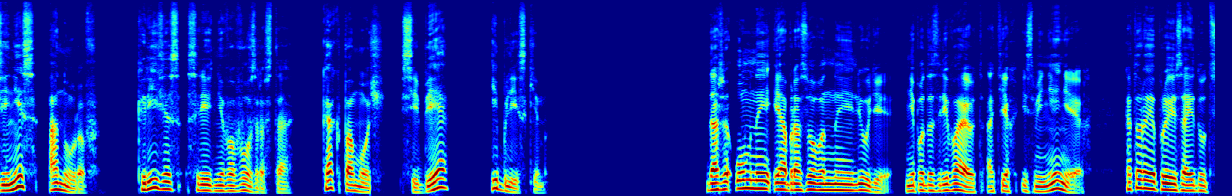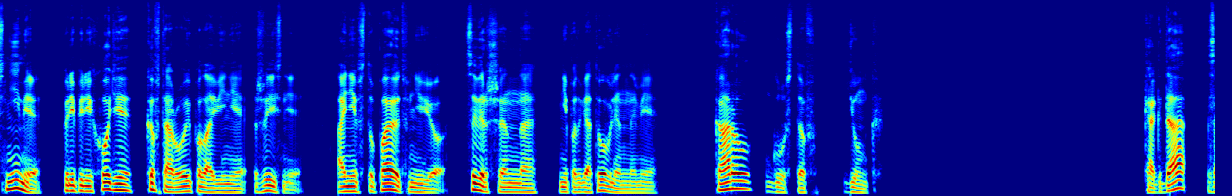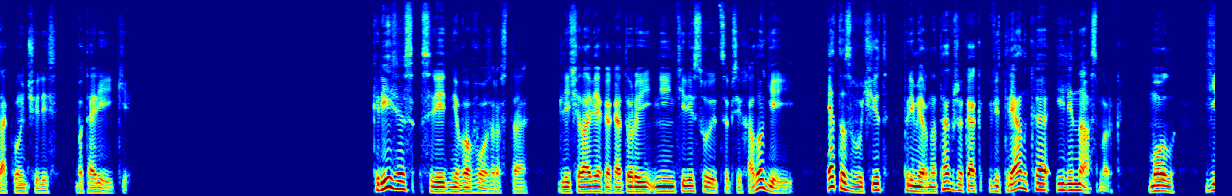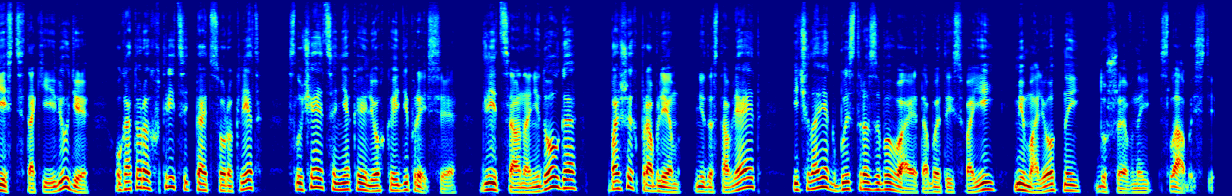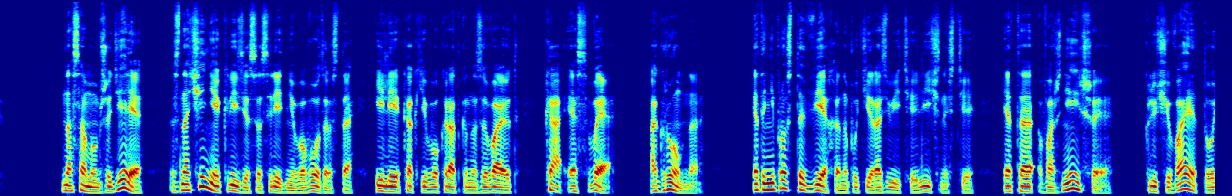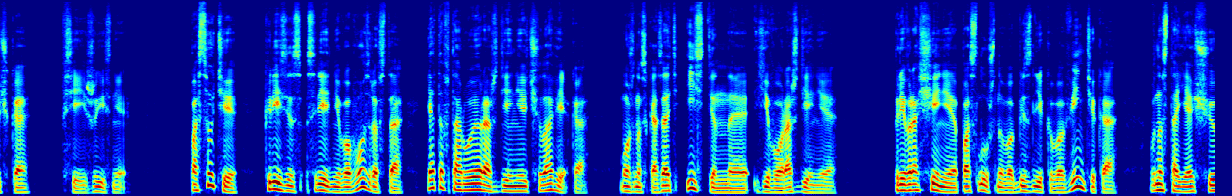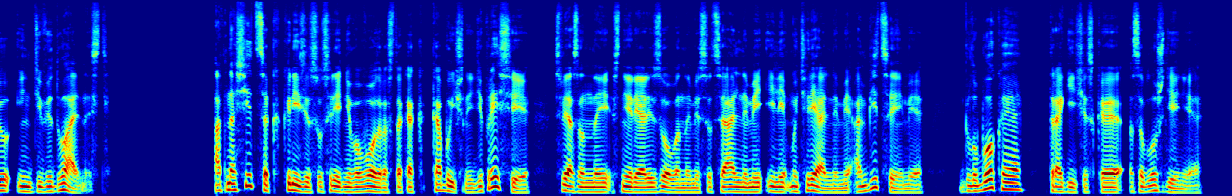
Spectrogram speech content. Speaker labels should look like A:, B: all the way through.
A: Денис Ануров. Кризис среднего возраста. Как помочь себе и близким. Даже умные и образованные люди не подозревают о тех изменениях, которые произойдут с ними при переходе ко второй половине жизни. Они вступают в нее совершенно неподготовленными. Карл Густав Юнг Когда закончились батарейки? Кризис среднего возраста. Для человека, который не интересуется психологией, это звучит примерно так же, как ветрянка или насморк. Мол, есть такие люди, у которых в 35-40 лет случается некая легкая депрессия. Длится она недолго, больших проблем не доставляет, и человек быстро забывает об этой своей мимолетной душевной слабости. На самом же деле, значение кризиса среднего возраста, или, как его кратко называют, КСВ, огромно. Это не просто веха на пути развития личности, это важнейшая, ключевая точка всей жизни. По сути, кризис среднего возраста — это второе рождение человека, можно сказать, истинное его рождение, превращение послушного безликого винтика в настоящую индивидуальность. Относиться к кризису среднего возраста как к обычной депрессии, связанной с нереализованными социальными или материальными амбициями, глубокое трагическое заблуждение.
